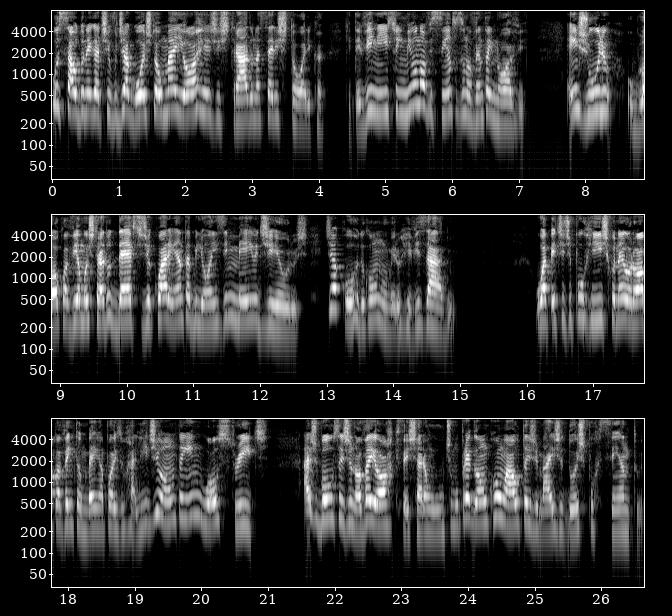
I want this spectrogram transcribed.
O saldo negativo de agosto é o maior registrado na série histórica, que teve início em 1999. Em julho, o bloco havia mostrado déficit de 40 bilhões e meio de euros, de acordo com o número revisado. O apetite por risco na Europa vem também após o rally de ontem em Wall Street. As bolsas de Nova York fecharam o último pregão com altas de mais de 2%.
